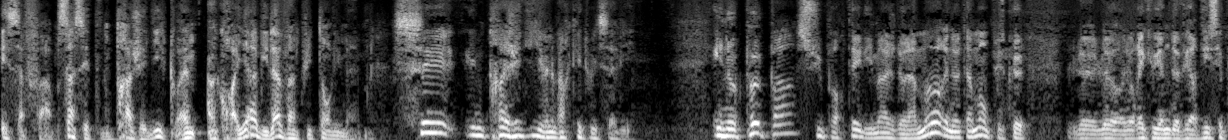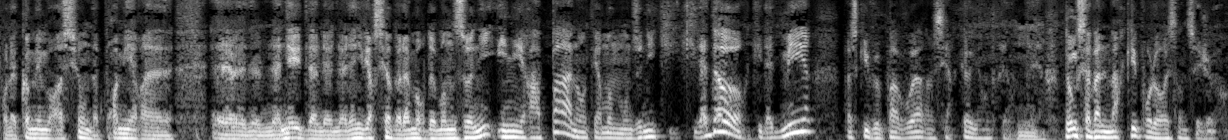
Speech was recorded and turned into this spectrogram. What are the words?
et sa femme. Ça, c'est une tragédie quand même incroyable. Il a 28 ans lui-même. C'est une tragédie qui va le marquer toute sa vie. Il ne peut pas supporter l'image de la mort, et notamment puisque le, le, le Requiem de Verdi, c'est pour la commémoration de la première euh, euh, année de l'anniversaire de la mort de Manzoni. Il n'ira pas à l'enterrement de Manzoni, qu'il adore, qu'il admire, parce qu'il veut pas voir un cercueil entrer en terre. Mm. Donc ça va le marquer pour le restant de ses jours.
